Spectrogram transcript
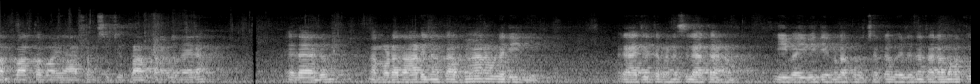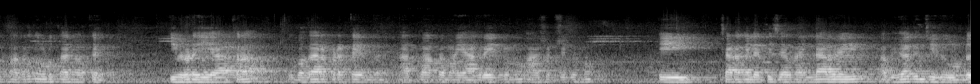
ആത്മാർത്ഥമായി ആശംസിച്ച് പ്രാർത്ഥനകൾ നേരാം. ഏതായാലും നമ്മുടെ നാടിനൊക്കെ അഭിമാനമുള്ള രീതിയിൽ രാജ്യത്തെ മനസ്സിലാക്കാനും ഈ വൈവിധ്യങ്ങളെക്കുറിച്ചൊക്കെ വരുന്ന തലമുറയ്ക്ക് പകർന്നു കൊടുക്കാനും ഒക്കെ ഇവരുടെ ഈ യാത്ര ഉപകാരപ്പെടട്ടെ എന്ന് ആത്മാർത്ഥമായി ആഗ്രഹിക്കുന്നു ആശംസിക്കുന്നു. ഈ ചടങ്ങിൽ എത്തിച്ചേർന്ന എല്ലാവരെയും അഭിവാദ്യം ചെയ്തുകൊണ്ട്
